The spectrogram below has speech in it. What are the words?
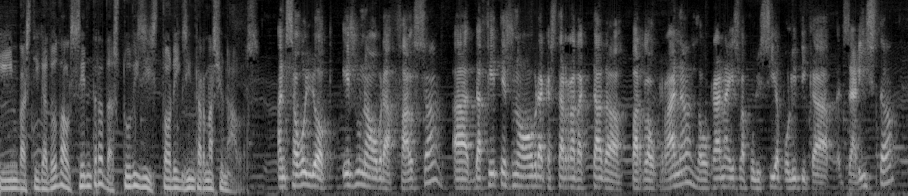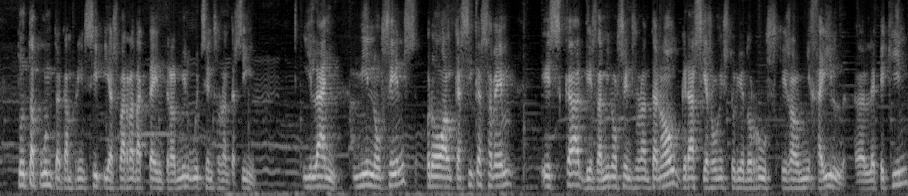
i investigador del Centre d'Estudis Històrics Internacionals. En segon lloc, és una obra falsa. Eh, de fet, és una obra que està redactada per l'Ucrana. L'Ucrana és la policia política zarista. Tot apunta que en principi es va redactar entre el 1895 i l'any 1900, però el que sí que sabem és que des de 1999, gràcies a un historiador rus que és el Mikhail eh, Lepekin,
